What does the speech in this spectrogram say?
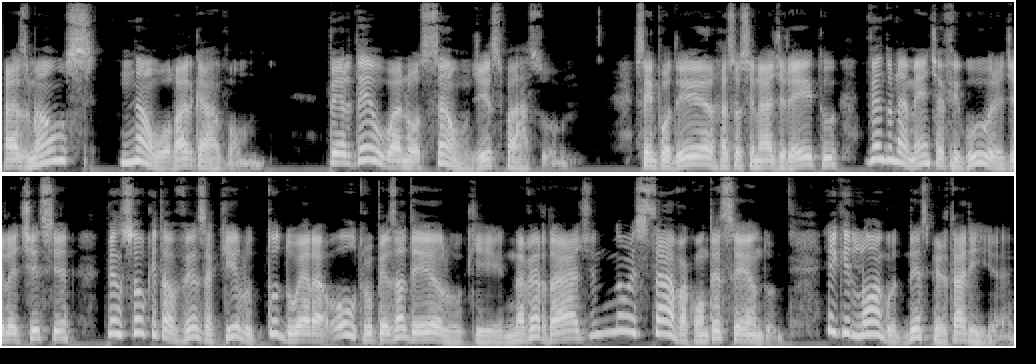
As mãos não o largavam. Perdeu a noção de espaço. Sem poder raciocinar direito, vendo na mente a figura de Letícia, pensou que talvez aquilo tudo era outro pesadelo que, na verdade, não estava acontecendo, e que logo despertaria.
